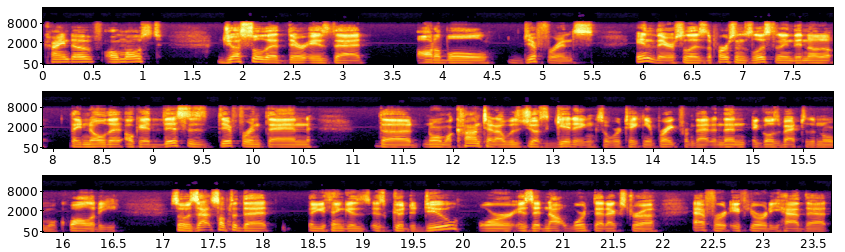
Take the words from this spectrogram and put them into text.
kind of almost, just so that there is that audible difference in there. So as the person's listening, they know they know that okay, this is different than the normal content I was just getting. So we're taking a break from that, and then it goes back to the normal quality. So is that something that that you think is is good to do, or is it not worth that extra effort if you already had that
